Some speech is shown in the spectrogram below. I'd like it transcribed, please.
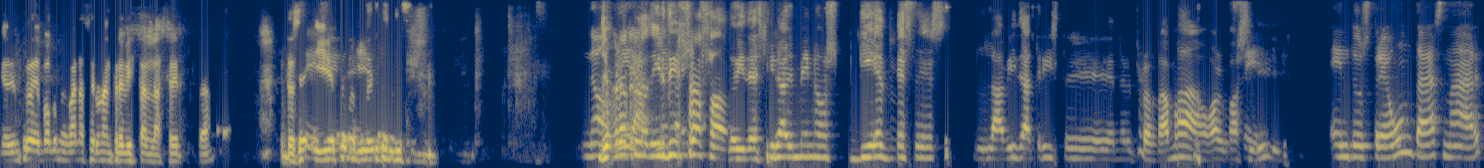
que dentro de poco me van a hacer una entrevista en la sexta. Entonces, Sí, y eso me sí. parece muchísimo. No, Yo creo que mira, lo de ir me parece- disfrazado y decir al menos 10 veces la vida triste en el programa o algo así. Sí. En tus preguntas, Marc,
